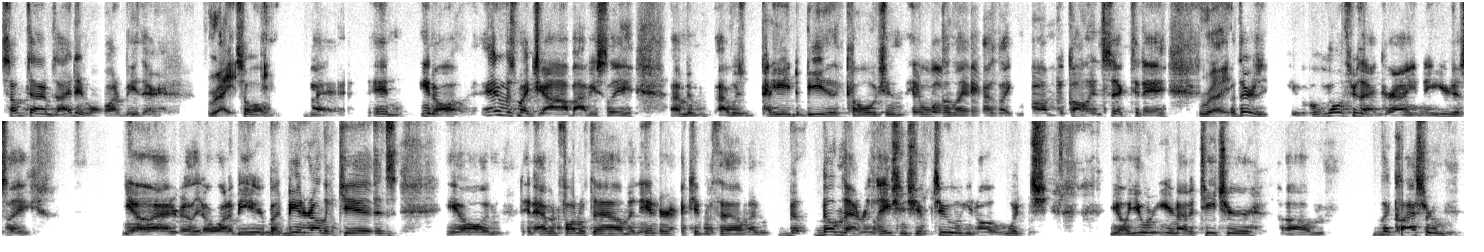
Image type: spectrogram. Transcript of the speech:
sometimes I didn't want to be there. right. So, but and you know, it was my job. Obviously, I mean, I was paid to be the coach, and it wasn't like I was like, oh, I'm gonna call in sick today. right, But there's you know, going through that grind, and you're just like, you know, I really don't want to be here. But being around the kids, you know, and and having fun with them and interacting with them and bu- building that relationship too, you know, which, you know, you were you're not a teacher. Um, the classroom,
